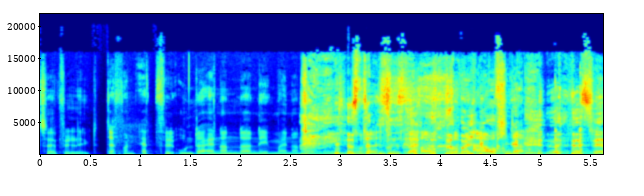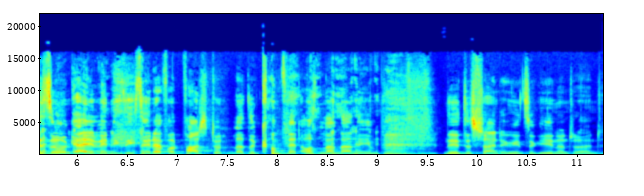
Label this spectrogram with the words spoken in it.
zu Äpfeln legt. Darf man Äpfel untereinander nebeneinander legen? Das oder ist ist es da auch so Junge, Abstand? Das wäre so geil, wenn die sich so innerhalb von ein paar Stunden dann so komplett auseinandernehmen. nee, das scheint irgendwie zu gehen anscheinend.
